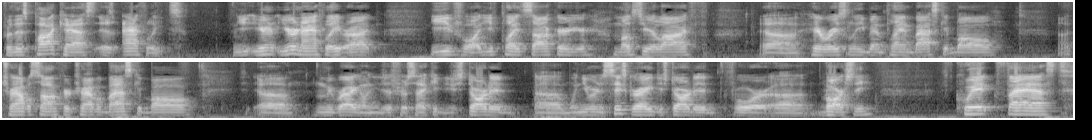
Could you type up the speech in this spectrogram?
for this podcast is athletes. You're you're an athlete, right? You've well, you've played soccer your, most of your life. Uh, here recently, you've been playing basketball, uh, travel soccer, travel basketball. Uh, let me brag on you just for a second. You started uh, when you were in sixth grade. You started for uh, varsity. Quick, fast,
